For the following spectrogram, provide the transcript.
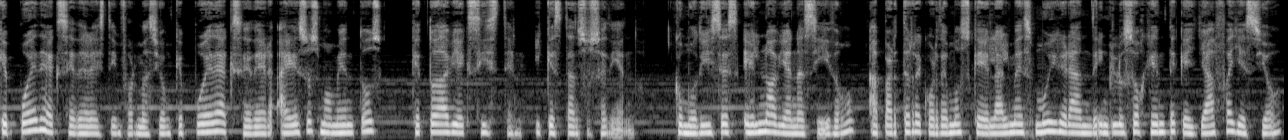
que puede acceder a esta información, que puede acceder a esos momentos que todavía existen y que están sucediendo. Como dices, él no había nacido. Aparte recordemos que el alma es muy grande, incluso gente que ya falleció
